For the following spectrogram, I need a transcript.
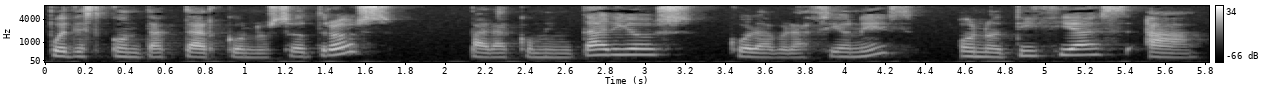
Puedes contactar con nosotros para comentarios, colaboraciones o noticias a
